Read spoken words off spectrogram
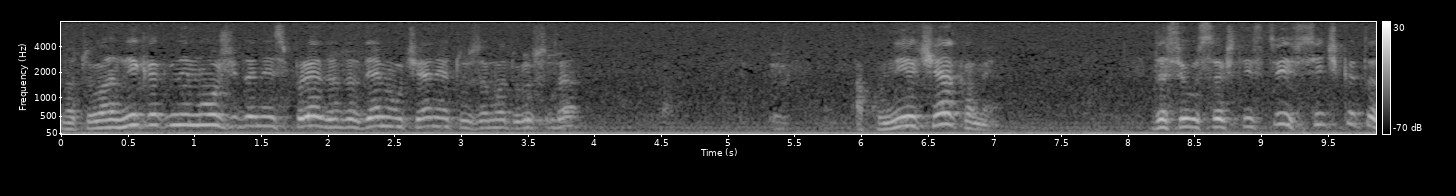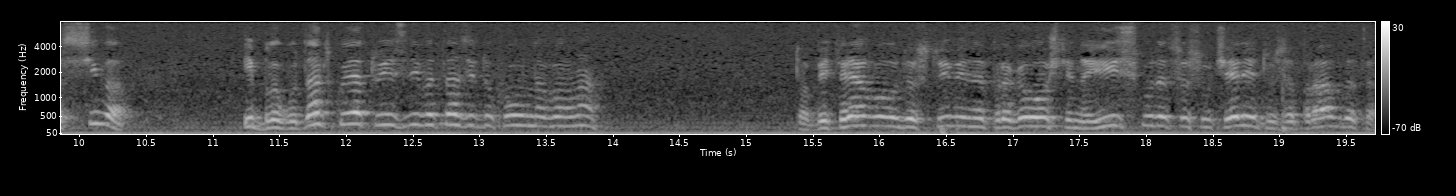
Но това никак не може да не спре да дадем учението за мъдростта. Ако ние чакаме да се осъществи всичката сила и благодат, която излива тази духовна вълна, то би трябвало да стоим на прага още на изходът с учението за правдата,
